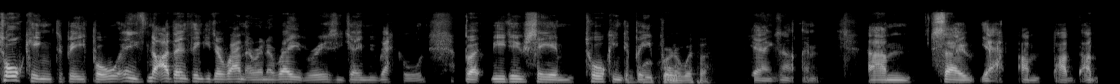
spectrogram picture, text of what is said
talking to people. And he's not. I don't think he's a ranter and a raver, is he, Jamie Reckord? But you do see him talking to people. and a whipper. Yeah, exactly. Um, so yeah, I'm, I'm, I'm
